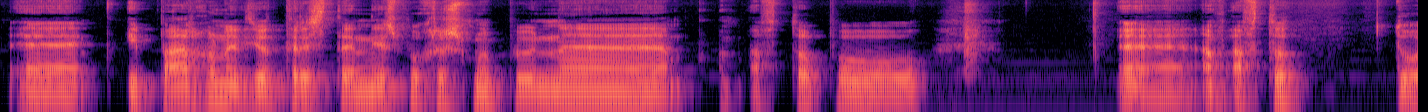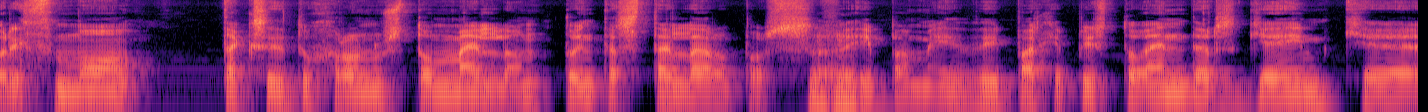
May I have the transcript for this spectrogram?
Ε, υπάρχουν δύο-τρεις ταινίες που χρησιμοποιούν ε, αυτό που ε, α- αυτό το ρυθμό ταξίδι του χρόνου στο μέλλον, το Interstellar όπως ε, Μμμ. είπαμε ήδη. Υπάρχει επίσης το Ender's Game και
